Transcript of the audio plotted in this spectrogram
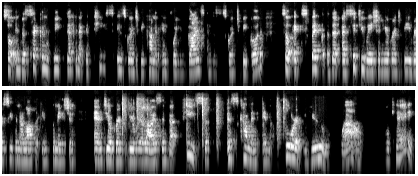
So in the second week, definitely peace is going to be coming in for you guys, and this is going to be good. So expect that a situation you're going to be receiving a lot of information, and you're going to be realizing that peace is coming in for you. Wow. Okay.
